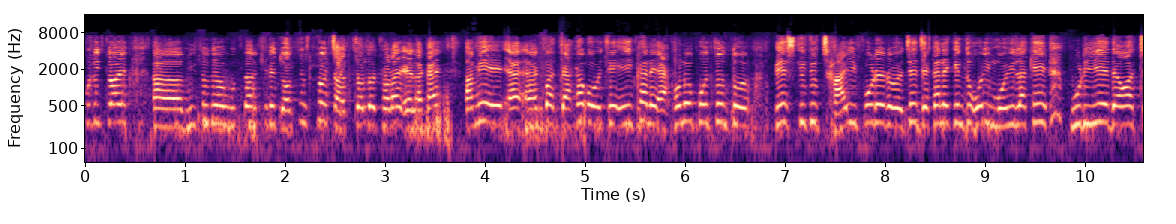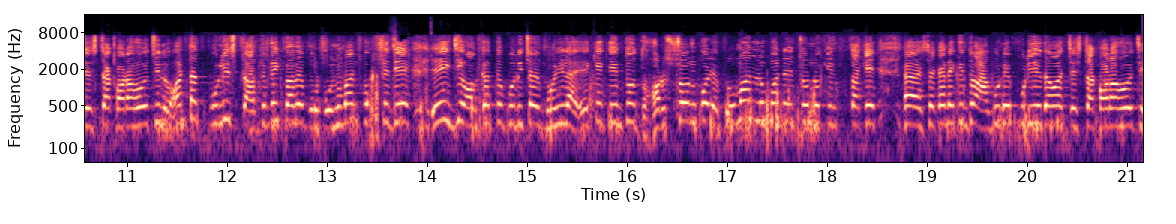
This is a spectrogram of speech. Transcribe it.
পরিচয় মৃতদেহ উদ্ধার ঘিরে যথেষ্ট চাঞ্চল্য ছড়ায় এলাকায়। আমি একবার দেখাবো যে এইখানে এখনও পর্যন্ত বেশ কিছু ছাই পড়ে রয়েছে, যেখানে কিন্তু ওই মহিলাকে পুড়িয়ে দেওয়ার চেষ্টা করা হয়েছিল। অর্থাৎ পুলিশ প্রাথমিকভাবে অনুমান করছে যে এই যে অজ্ঞাত পরিচয় মহিলা, একে কিন্তু ধর্ষণ করে প্রমাণ লোপানের জন্য কিন্তু তাকে সেখানে কিন্তু আগুনে পুড়িয়ে দেওয়ার চেষ্টা করা হয়েছে।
